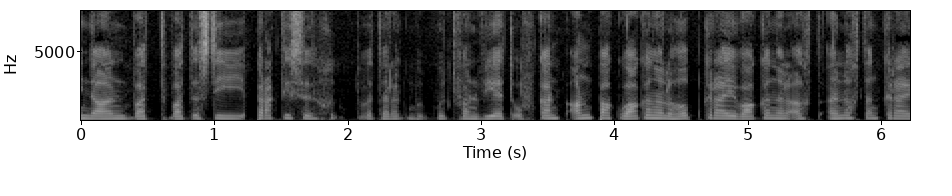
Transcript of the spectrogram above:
en dan wat wat is die praktiese wat hulle moet, moet van weet of kan aanpak waar kan hulle hulp kry waar kan hulle inligting kry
